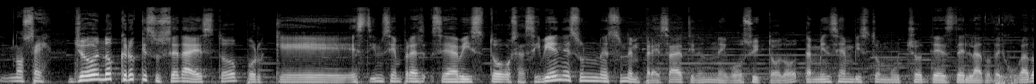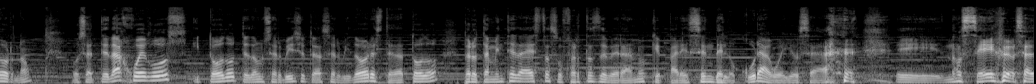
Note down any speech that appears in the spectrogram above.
no sé. Yo no creo que suceda esto porque Steam siempre se ha visto, o sea, si bien es, un, es una empresa, tiene un negocio y todo, también se han visto mucho desde el lado del jugador, ¿no? O sea, te da juegos y todo, te da un servicio, te da servidores, te da todo, pero también te da estas ofertas de verano que parecen de locura, güey. O sea, eh, no sé, güey, o sea,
